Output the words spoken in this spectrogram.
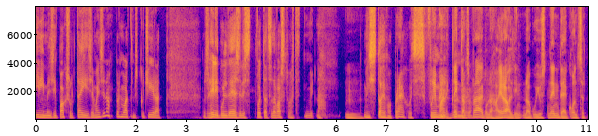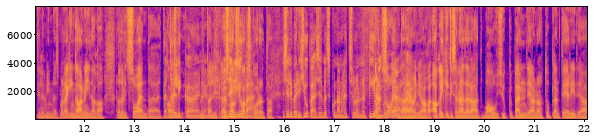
inimesi paksult täis ja ma ütlesin, noh, lähme vaatame siis Gojirat. no seal helipuldi ees ja lihtsalt võtad seda vastu, et noh mm.. mis toimub praegu, kuidas võimalik Neid tahaks nagu... praegu näha eraldi nagu just nende kontsertile minnes, ma nägin ka neid, aga nad olid soojendajad. Metallica on ju. Metallica no, kaks, kaks korda. see oli päris jube selles mõttes, kuna noh, et sul on piirangud no, soojendaja peal. on ju, aga, aga ikkagi sa näed ära, et vau wow,, sihuke bänd ja noh, duplanteerid ja,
